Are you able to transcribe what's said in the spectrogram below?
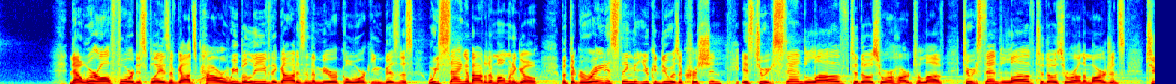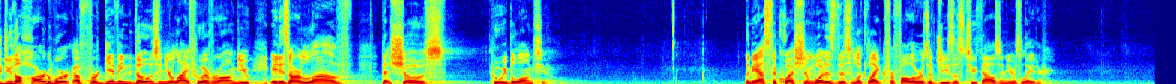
Now, we're all for displays of God's power. We believe that God is in the miracle working business. We sang about it a moment ago. But the greatest thing that you can do as a Christian is to extend love to those who are hard to love, to extend love to those who are on the margins, to do the hard work of forgiving those in your life who have wronged you. It is our love that shows who we belong to. Let me ask the question what does this look like for followers of Jesus 2,000 years later?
